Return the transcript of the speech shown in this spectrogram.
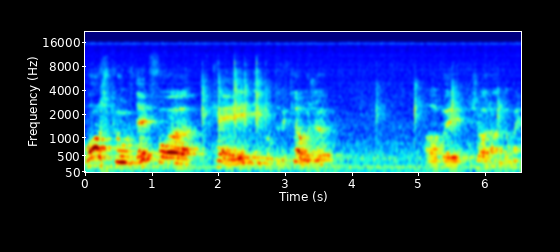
Walsh proved it for K equal to the closure of a Jordan domain.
